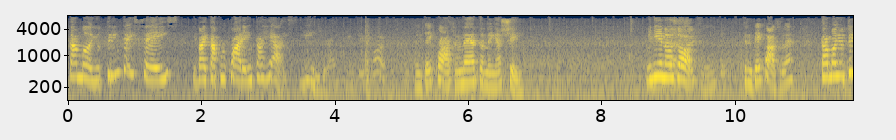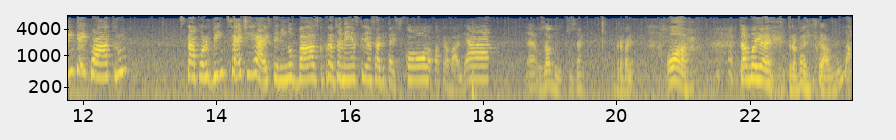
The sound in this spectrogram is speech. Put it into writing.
tamanho 36 e vai estar tá por 40 reais. Lindo. 34. 34, né? Também achei. Meninas, ó. 34, né? Tamanho 34 está por 27 reais. Teninho básico para também as criançadas ir pra escola, para trabalhar. Né? Os adultos, né? Pra trabalhar. Ó, tamanho... É, trabalho escravo não dá.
